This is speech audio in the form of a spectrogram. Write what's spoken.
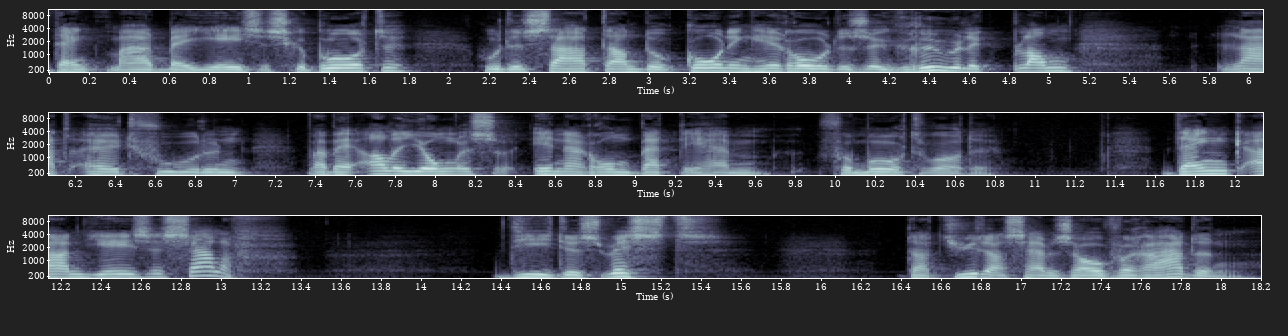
Denk maar bij Jezus' geboorte, hoe de Satan door koning Herodes een gruwelijk plan laat uitvoeren, waarbij alle jongens in en rond Bethlehem vermoord worden. Denk aan Jezus zelf, die dus wist dat Judas hem zou verraden,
